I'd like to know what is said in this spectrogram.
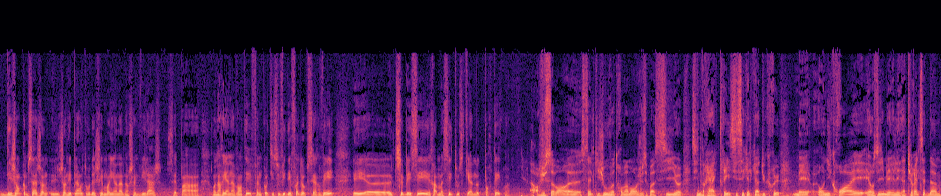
des gens comme ça, j'en ai plein autour de chez moi, il y en a dans chaque village. C'est pas, on n'a rien inventé. Fin de compte, il suffit des fois d'observer et euh, de se baisser et ramasser tout ce qui est à notre portée, quoi. Alors justement, euh, celle qui joue votre maman, je ne sais pas si euh, c'est une vraie actrice, si c'est quelqu'un du cru, mais on y croit et, et, on se dit mais elle est naturelle cette dame.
